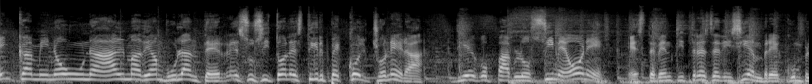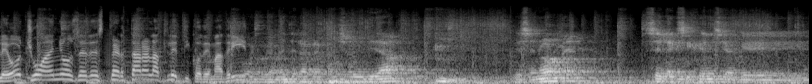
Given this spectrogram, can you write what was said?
encaminó una alma de ambulante, resucitó la estirpe colchonera. Diego Pablo Simeone, este 23 de diciembre, cumple ocho años de despertar al Atlético de Madrid. obviamente la responsabilidad es enorme, sé la exigencia que,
